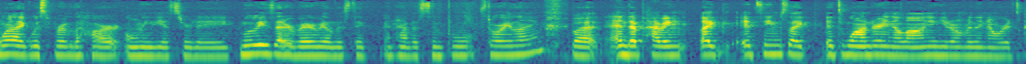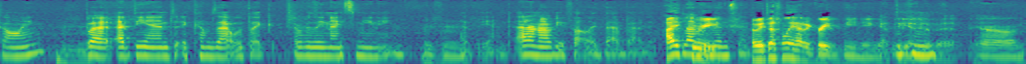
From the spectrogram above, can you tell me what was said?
more like Whisper of the Heart, Only Yesterday. Movies that are very realistic and have a simple storyline, but end up having, like, it seems like it's wandering along and you don't really know where it's going. Mhm. But at the end, it comes out with, like, a really nice meaning Mhm. at the end. I don't know if you felt like that about it. I Loving agree. I mean, it definitely had a great meaning at the end Mhm. of it. And,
